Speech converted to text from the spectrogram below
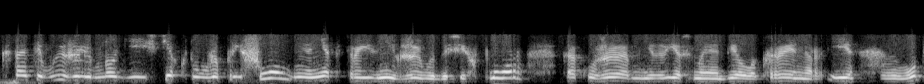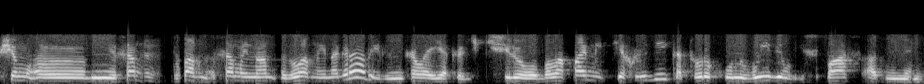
кстати, выжили многие из тех, кто уже пришел. Некоторые из них живы до сих пор как уже известная Белла Кремер. И, в общем, э, самой, главной, самой главной наградой для Николая Яковлевича Киселева была память тех людей, которых он вывел и спас от немцев.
